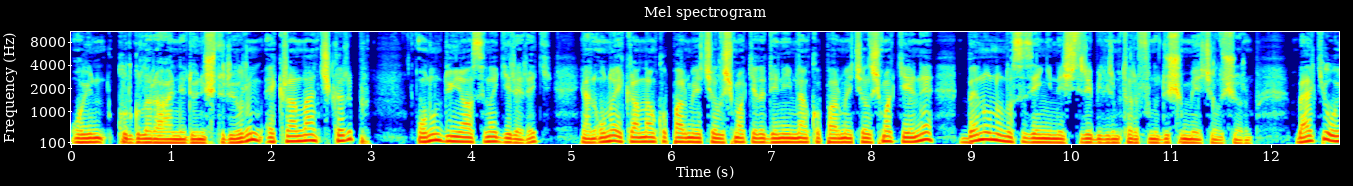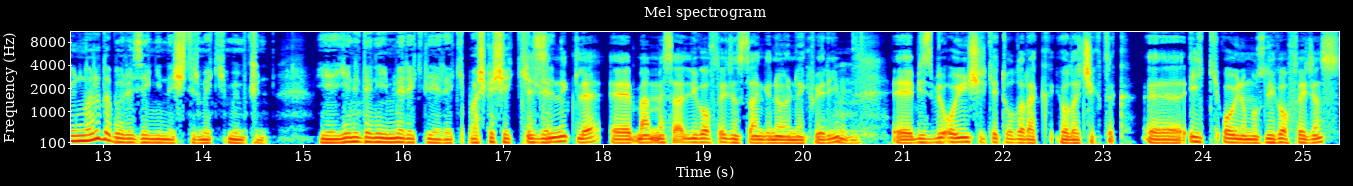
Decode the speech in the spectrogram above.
oyun kurguları haline dönüştürüyorum. Ekrandan çıkarıp onun dünyasına girerek yani onu ekrandan koparmaya çalışmak ya da deneyimden koparmaya çalışmak yerine ben onu nasıl zenginleştirebilirim tarafını düşünmeye çalışıyorum. Belki oyunları da böyle zenginleştirmek mümkün. Ee, yeni deneyimler ekleyerek başka şekilde. Kesinlikle. Ee, ben mesela League of Legends'tan gene örnek vereyim. Hı hı. Ee, biz bir oyun şirketi olarak yola çıktık. İlk oyunumuz League of Legends.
